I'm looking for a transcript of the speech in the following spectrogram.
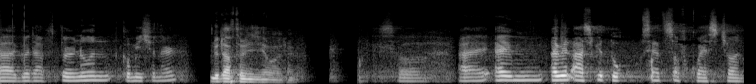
Uh, good afternoon, Commissioner. Good afternoon, Your Honor. So I, I'm, I will ask you two sets of questions.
